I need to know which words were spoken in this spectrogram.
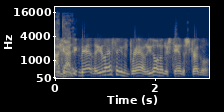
I got it. Mad, though. Your last name is Brown. You don't understand the struggle.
